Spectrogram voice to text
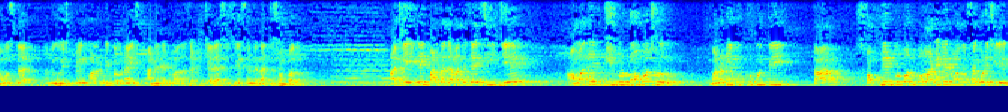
নমস্কার, আমি ওয়েস্ট বেঙ্গল রেকগনাইজ আনএডেড মাদ্রাসা টিচার অ্যাসোসিয়েশনের রাজ্য সম্পাদক। আজকে এইটাই বার্তা জানাতে চাইছি যে, আমাদের দীর্ঘ ন বছর মাননীয় মুখ্যমন্ত্রী তার স্বপ্নের প্রকল্প আনএডেড মাদ্রাসা করেছিলেন।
